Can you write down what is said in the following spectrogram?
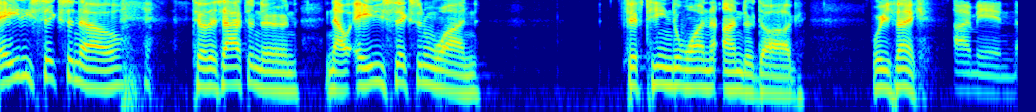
86 and 0 till this afternoon. Now 86 and 1, 15 to 1 underdog. What do you think? I mean,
